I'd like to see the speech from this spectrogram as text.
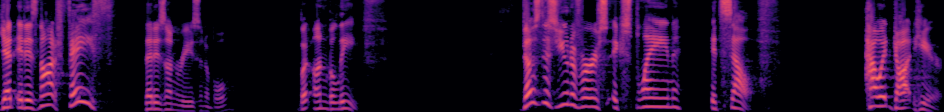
yet it is not faith that is unreasonable, but unbelief. Does this universe explain itself? How it got here?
